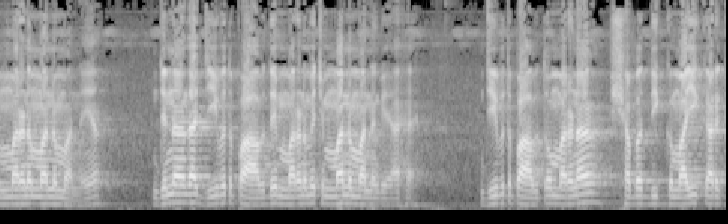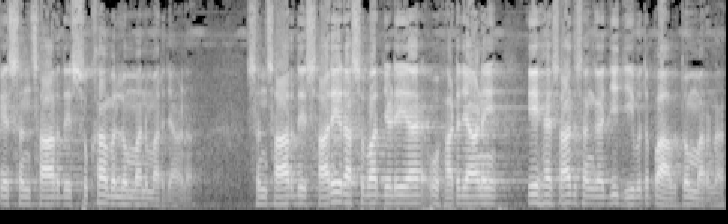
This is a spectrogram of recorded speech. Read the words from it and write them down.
ਮਰਨ ਮਨ ਮੰਨਿਆ। ਜਿਨ੍ਹਾਂ ਦਾ ਜੀਵਤ ਭਾਵ ਦੇ ਮਰਨ ਵਿੱਚ ਮਨ ਮੰਨ ਗਿਆ ਹੈ। ਜੀਵਤ ਭਾਵ ਤੋਂ ਮਰਨਾ, ਸ਼ਬਦ ਦੀ ਕਮਾਈ ਕਰਕੇ ਸੰਸਾਰ ਦੇ ਸੁੱਖਾਂ ਵੱਲੋਂ ਮਨ ਮਰ ਜਾਣਾ। ਸੰਸਾਰ ਦੇ ਸਾਰੇ ਰਸਵਰ ਜਿਹੜੇ ਆ, ਉਹ ਹਟ ਜਾਣੇ। ਇਹ ਹੈ ਸਾਧ ਸੰਗਤ ਜੀ, ਜੀਵਤ ਭਾਵ ਤੋਂ ਮਰਨਾ।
